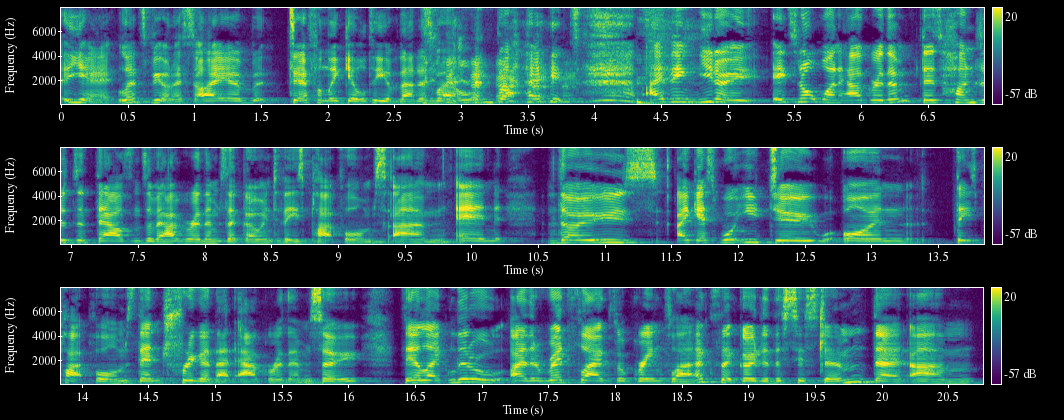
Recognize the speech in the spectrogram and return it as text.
Yeah, let's be honest. I am definitely guilty of that as well. but I think, you know, it's not one algorithm. There's hundreds and thousands of algorithms that go into these platforms. Um, and those, I guess, what you do on these platforms then trigger that algorithm. So they're like little either red flags or green flags that go to the system that, um,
